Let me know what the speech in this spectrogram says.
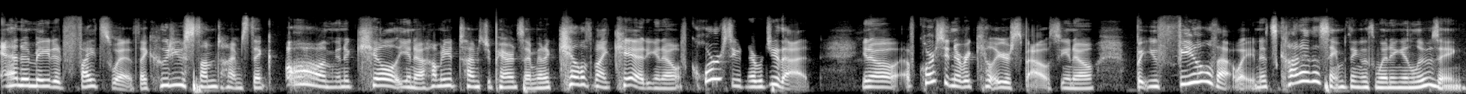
animated fights with? Like, who do you sometimes think, oh, I'm going to kill? You know, how many times do parents say, I'm going to kill my kid? You know, of course you'd never do that. You know, of course you'd never kill your spouse, you know, but you feel that way. And it's kind of the same thing with winning and losing.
